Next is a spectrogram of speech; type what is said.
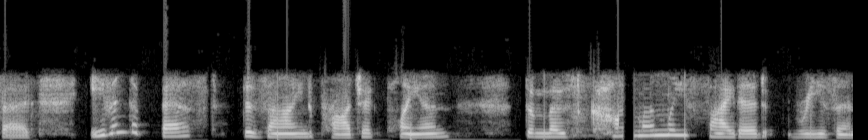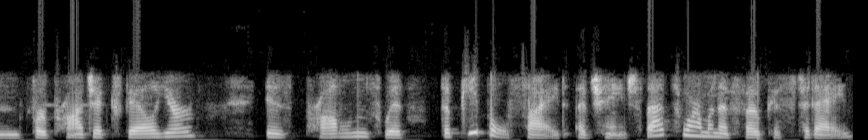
said, even the best designed project plan, the most commonly cited reason for project failure is problems with the people side of change. That's where I'm going to focus today.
